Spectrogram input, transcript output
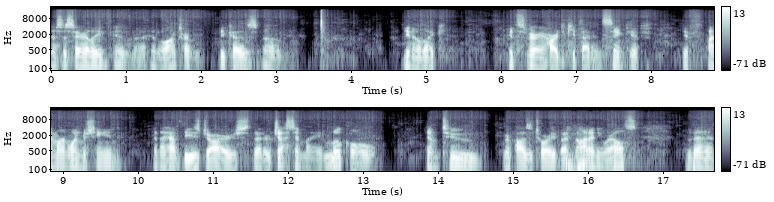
necessarily in the, in the long term because um, you know like it's very hard to keep that in sync if if I'm on one machine and I have these jars that are just in my local M2 repository, but mm-hmm. not anywhere else, then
